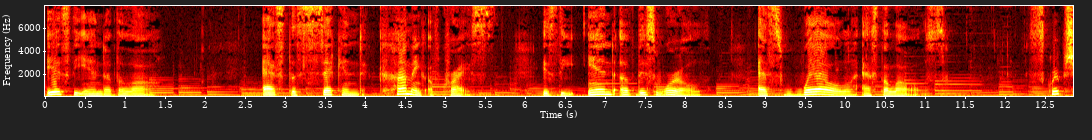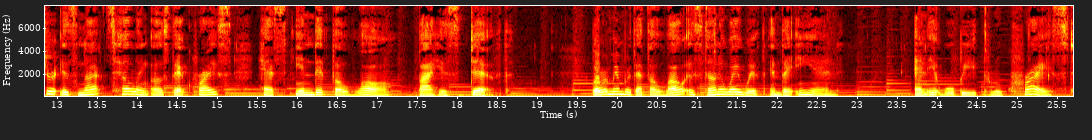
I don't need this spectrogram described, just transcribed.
is the end of the law. As the second coming of Christ is the end of this world as well as the laws. Scripture is not telling us that Christ has ended the law by his death. But remember that the law is done away with in the end, and it will be through Christ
